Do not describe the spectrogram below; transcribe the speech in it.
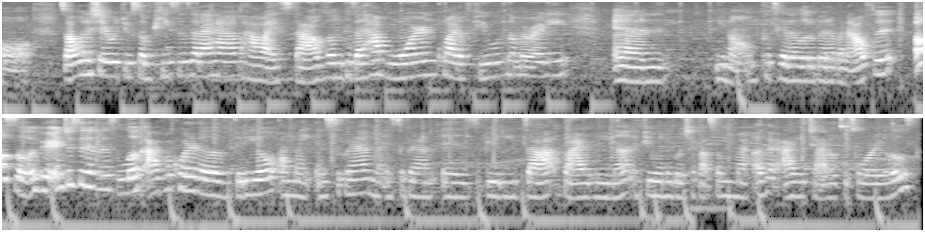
haul. So I want to share with you some pieces that I have, how I style them. Because I have worn quite a few of them already. And you know, put together a little bit of an outfit. Also, if you're interested in this look, I've recorded a video on my Instagram. My Instagram is beauty.byrena if you want to go check out some of my other eyeshadow tutorials.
